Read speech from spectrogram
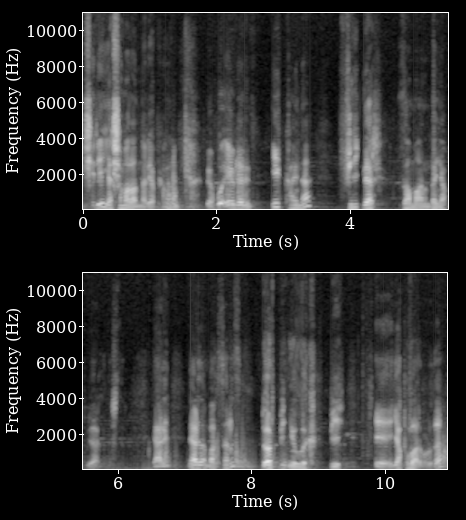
içeriye yaşam alanlar yapıyorlar. Ve bu evlerin ilk kaynağı Filikler zamanından yapılıyor arkadaşlar. Yani nereden baksanız 4000 yıllık bir e, yapı var burada.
